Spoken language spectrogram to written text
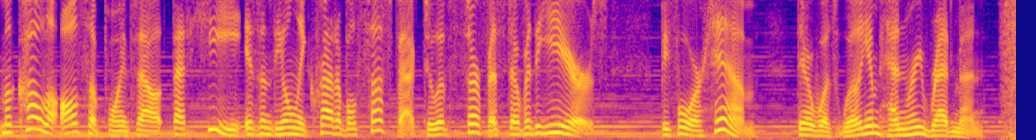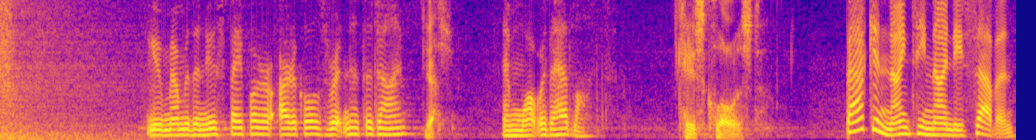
McCullough also points out that he isn't the only credible suspect to have surfaced over the years. Before him, there was William Henry Redmond. You remember the newspaper articles written at the time? Yes. And what were the headlines? Case closed. Back in 1997,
